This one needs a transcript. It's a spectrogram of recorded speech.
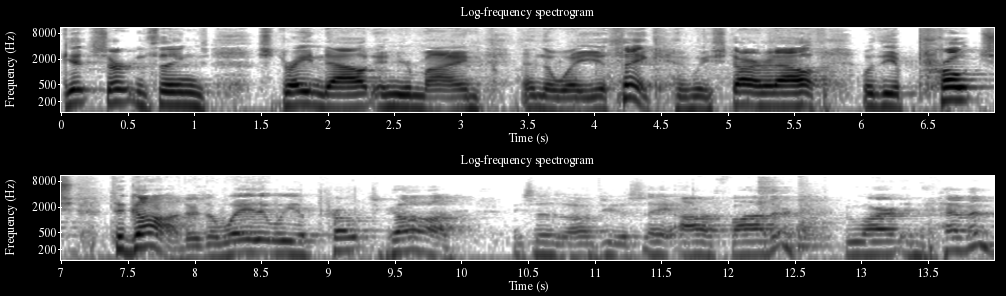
get certain things straightened out in your mind and the way you think. And we started out with the approach to God. There's a way that we approach God. He says, I want you to say, Our Father, who art in heaven,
